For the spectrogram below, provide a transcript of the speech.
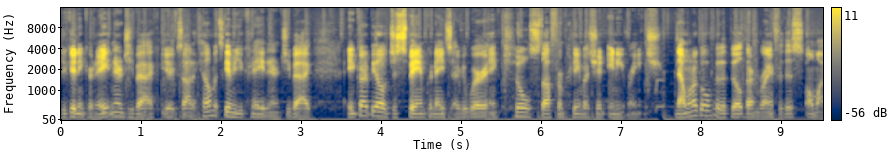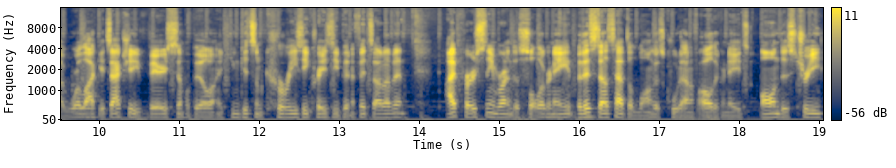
You're getting grenade energy back, your exotic helmet's giving you grenade energy back, you're going to be able to just spam grenades everywhere and kill stuff from pretty much in any range. Now I want to go over the build that I'm running for this on my Warlock. It's actually a very simple build and you can get some crazy, crazy benefits out of it. I personally running the solar grenade, but this does have the longest cooldown of all the grenades on this tree.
